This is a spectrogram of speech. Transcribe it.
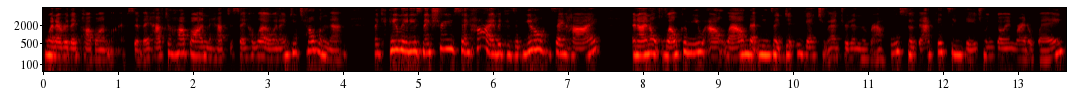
whenever they pop on live. So, they have to hop on, they have to say hello. And I do tell them that, like, hey, ladies, make sure you say hi because if you don't say hi and I don't welcome you out loud, that means I didn't get you entered in the raffle. So, that gets engagement going right away.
